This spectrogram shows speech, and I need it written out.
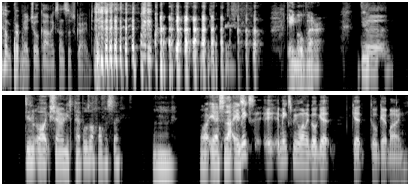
I'm Perpetual Comics unsubscribed. Game over. Didn't Uh, didn't like showing his pebbles off, obviously. Mm. Right, yeah. So that is. it is makes it, it makes me want to go get get go get mine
